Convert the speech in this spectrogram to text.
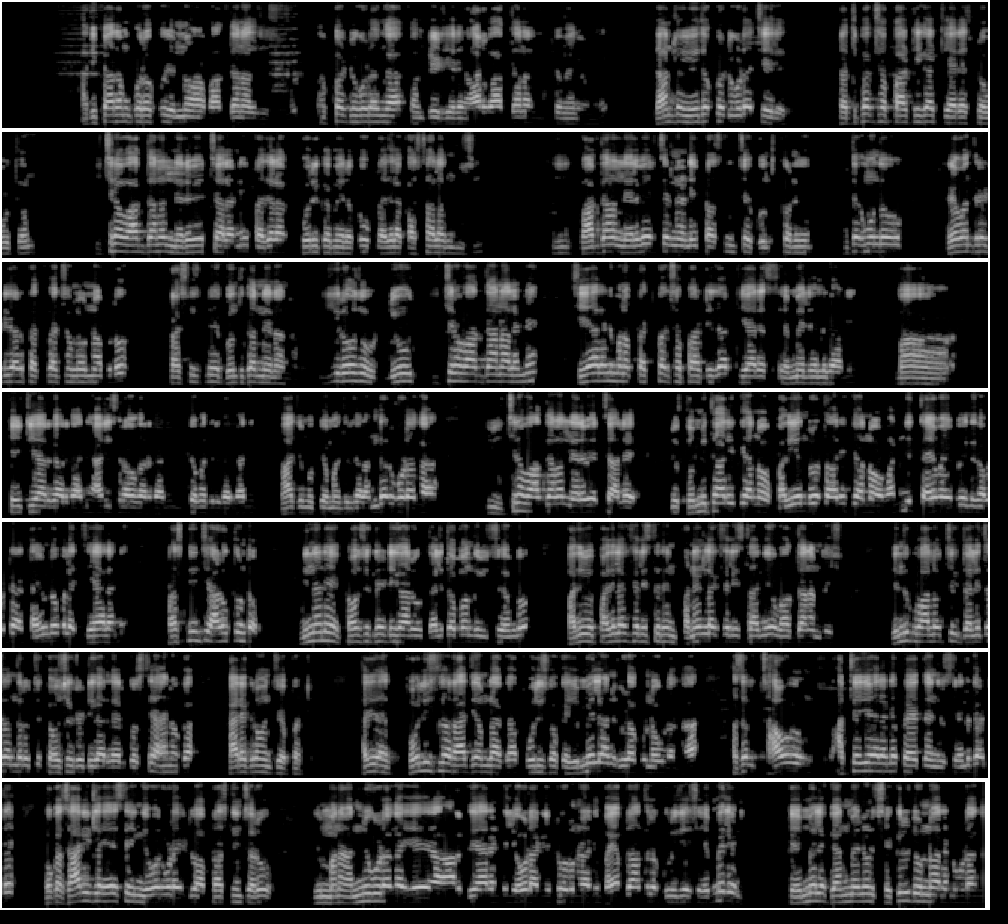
అధికారం కొరకు ఎన్నో వాగ్దానాలు చేసింది. ఒక్కటి కూడా కంప్లీట్ చేయలేదు. ఆరు వాగ్దానాలు ముఖ్యమైనవి ఉన్నాయి. దాంట్లో ఏదొక్కటి కూడా చేయలేదు. ప్రతిపక్ష పార్టీగా టీఆర్ఎస్ ప్రభుత్వం ఇచ్చిన వాగ్దానాలు నెరవేర్చాలని ప్రజల కోరిక మేరకు ప్రజల కష్టాలను చూసి ఈ వాగ్దానాలు నెరవేర్చండి ప్రశ్నించే గొంతుకొని ఇంతకుముందు రేవంత్ రెడ్డి గారు ప్రతిపక్షంలో ఉన్నప్పుడు ప్రశ్నించే గొంతుకొని నేను అన్నాను. ఈ రోజు న్యూ ఇచ్చిన వాగ్దానాలనే చేయాలని మన ప్రతిపక్ష పార్టీగా టీఆర్ఎస్ ఎమ్మెల్యేలు కానీ మా కేటీఆర్ గారు కానీ హరీష్ రావు గారు కానీ ముఖ్యమంత్రి గారు కానీ మాజీ ముఖ్యమంత్రి గారు అందరూ కూడా ఇచ్చిన వాగ్దానాలు నెరవేర్చాలి. నువ్వు తొమ్మిది తారీఖు అనో పదిహేనో తారీఖు అనో అవన్నీ టైం అయిపోయింది కాబట్టి ఆ టైం లోపల చేయాలని ప్రశ్నించి అడుగుతుంటాం. నిన్ననే కౌశిక్ రెడ్డి గారు దళిత బంధు విషయంలో పది పది లక్షలు ఇస్తే నేను పన్నెండు లక్షలు ఇస్తానని వాగ్దానం చేసింది ఎందుకు వాళ్ళు వచ్చి దళితులందరూ వచ్చి కౌశిక్ రెడ్డి గారి దగ్గరికి వస్తే ఆయన ఒక కార్యక్రమం చేపట్టారు. అది పోలీసుల రాజ్యం లాగా పోలీసులు ఒక ఎమ్మెల్యే అని చూడకుండా కూడా అసలు చావు హత్య చేయాలనే ప్రయత్నం చేస్తారు ఎందుకంటే ఒకసారి ఇట్లా చేస్తే ఇంకెవరు కూడా ఇటు ప్రశ్నించరు. మన అన్ని కూడా ఏ ఆరు గ్యారంటీలు ఎవడు అడిగేటోడు ఉన్నాడని భయభ్రాంతులకు గురి చేసే ఎమ్మెల్యేని ఎమ్మెల్యే గన్మెన్ సెక్యూరిటీ ఉండాలని కూడా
